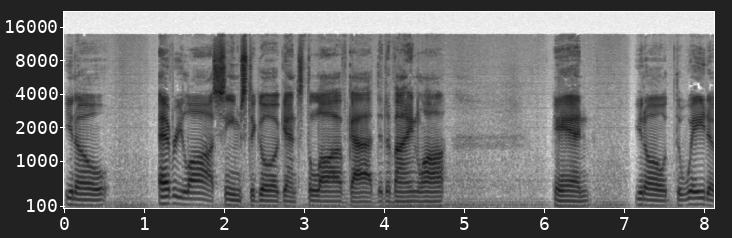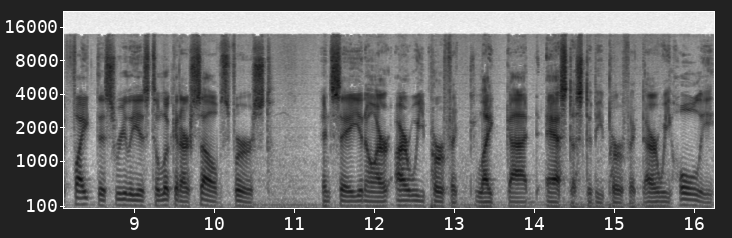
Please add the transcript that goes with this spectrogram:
you know, every law seems to go against the law of God, the divine law. And, you know, the way to fight this really is to look at ourselves first and say, you know, are, are we perfect like God asked us to be perfect? Are we holy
